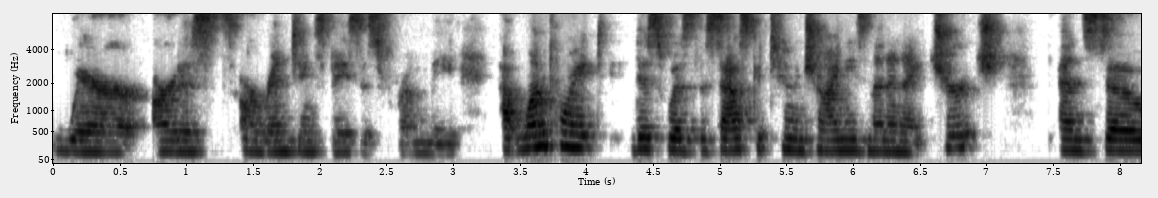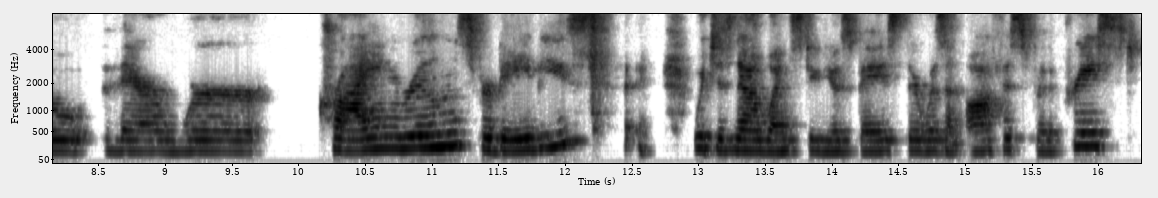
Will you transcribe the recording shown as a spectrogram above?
where artists are renting spaces from me. At one point, this was the Saskatoon Chinese Mennonite Church. And so there were crying rooms for babies, which is now one studio space. There was an office for the priest,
